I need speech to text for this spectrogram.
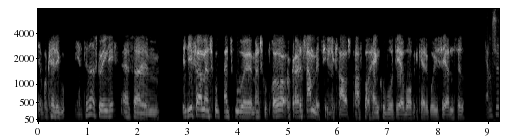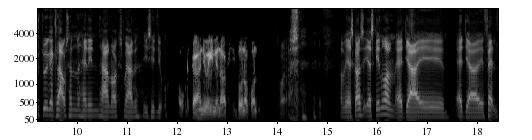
Ja, hvor kategori... Ja, det ved jeg sgu egentlig ikke. Altså, øhm, det er lige før, man skulle, man, skulle, øh, man skulle prøve at gøre det sammen med Chili Claus, bare for at han kunne vurdere, hvor vi kategoriserer den til. Jamen, synes du ikke, at Claus han, han har nok smerte i sit liv? Åh, oh, det gør han jo egentlig nok, i bund og grund. Det tror jeg også. Nå, men jeg skal også jeg skal indrømme, at jeg, øh, at jeg faldt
